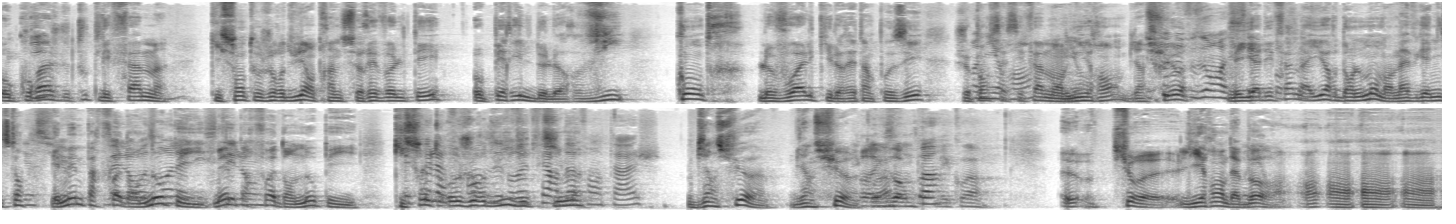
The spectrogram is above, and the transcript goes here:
au courage de toutes les femmes qui sont aujourd'hui en train de se révolter au péril de leur vie contre le voile qui leur est imposé. Je pense à ces femmes en Iran, bien sûr, mais il y a des femmes ailleurs dans le monde, en Afghanistan, et même parfois dans nos pays, même parfois dans nos pays, qui sont aujourd'hui victimes. Bien sûr, bien sûr. Par exemple, quoi euh, sur euh, l'Iran d'abord, en,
